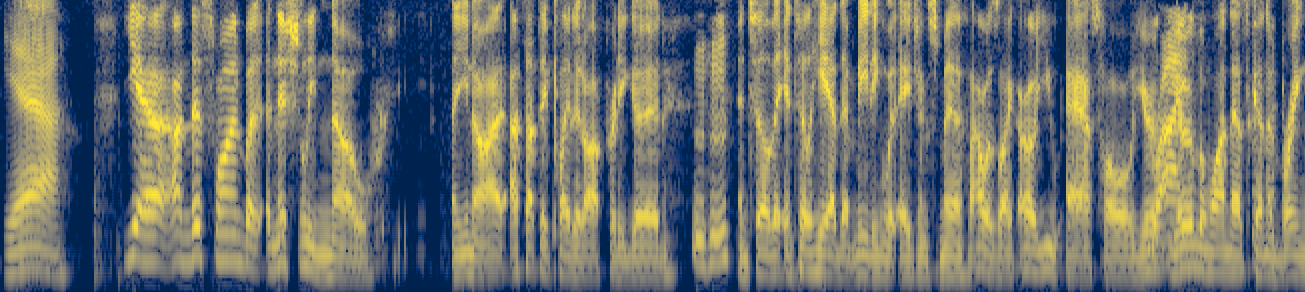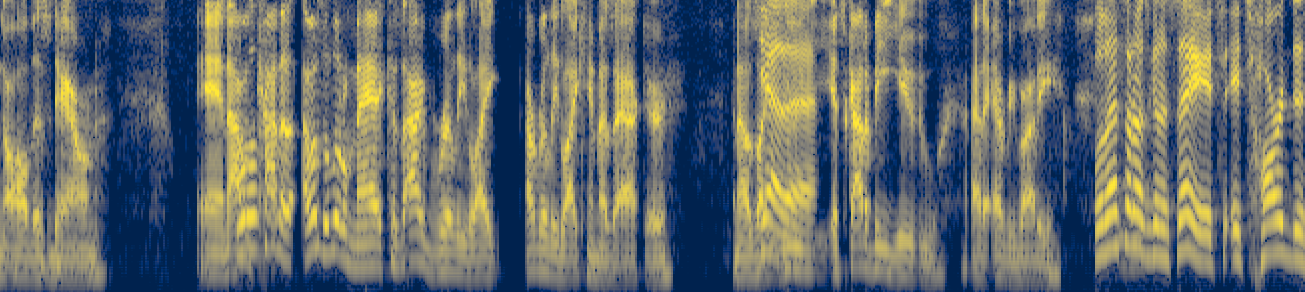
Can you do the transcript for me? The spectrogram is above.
Yeah. Yeah, on this one, but initially no. And, You know, I, I thought they played it off pretty good Mm-hmm. until they until he had that meeting with Agent Smith. I was like, "Oh, you asshole! You're Right. you're the one that's going to bring all this down." And I Well- was kind of I was a little mad because I really like I really like him as an actor, and I was like, Yeah, "It's got to be you out of everybody." Well, that's what I was gonna say. It's it's hard to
